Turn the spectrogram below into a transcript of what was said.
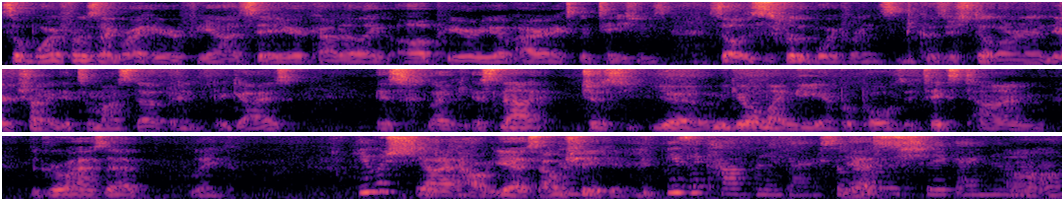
So boyfriend's like right here, fiance you're kind of like up here. You have higher expectations. So this is for the boyfriends because they're still learning. They're trying to get to my stuff, and it, guys, it's like it's not just yeah. Let me get on my knee and propose. It takes time. The girl has that like He was shaking. die hard. Yes, I was shaking. He's a confident guy, so Yes. he was shake, I knew. Uh huh.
